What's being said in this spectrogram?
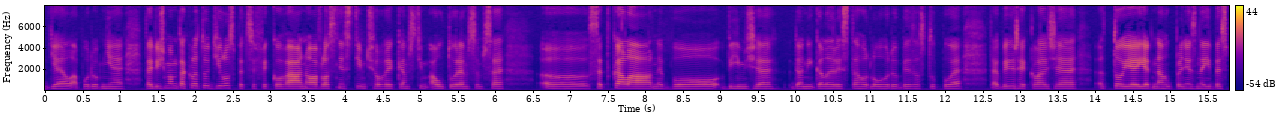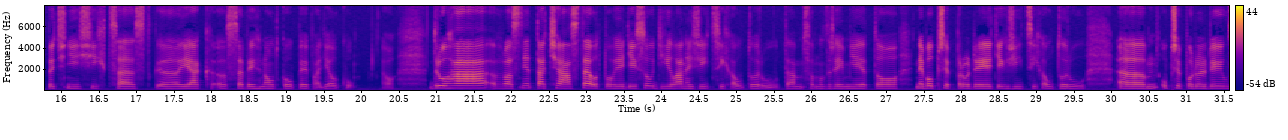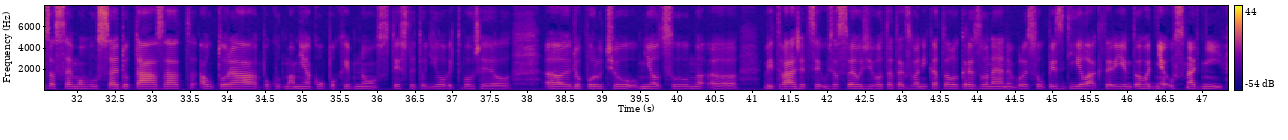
děl a podobně. Tak když mám takhle to dílo specifikováno a vlastně s tím člověkem, s tím autorem jsem se Eh, setkala nebo vím, že daný galerista ho dlouhodobě zastupuje, tak bych řekla, že to je jedna úplně z nejbezpečnějších cest, eh, jak se vyhnout koupi padělku. Jo. Druhá vlastně ta část té odpovědi jsou díla nežijících autorů. Tam samozřejmě je to, nebo přeprodeje těch žijících autorů. Um, u přeprodejů zase mohu se dotázat autora, pokud mám nějakou pochybnost, jestli to dílo vytvořil. Uh, doporučuji umělcům uh, vytvářet si už za svého života takzvaný katalog rezoné, neboli soupis díla, který jim to hodně usnadní.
